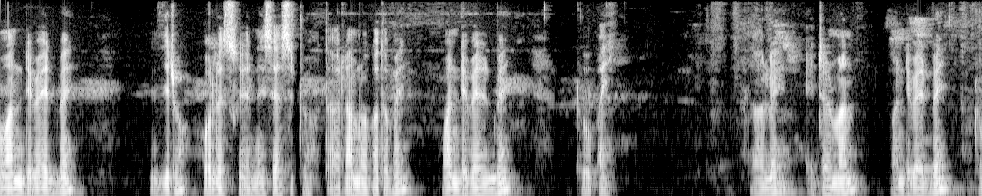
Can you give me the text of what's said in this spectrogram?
one divide by zero whole square নিচে আছে টু তাহলে আমরা কত পাই? ওয়ান ডিভাইড বাই টু পাই। তাহলে এটার মান ওয়ান ডিভাইড বাই টু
